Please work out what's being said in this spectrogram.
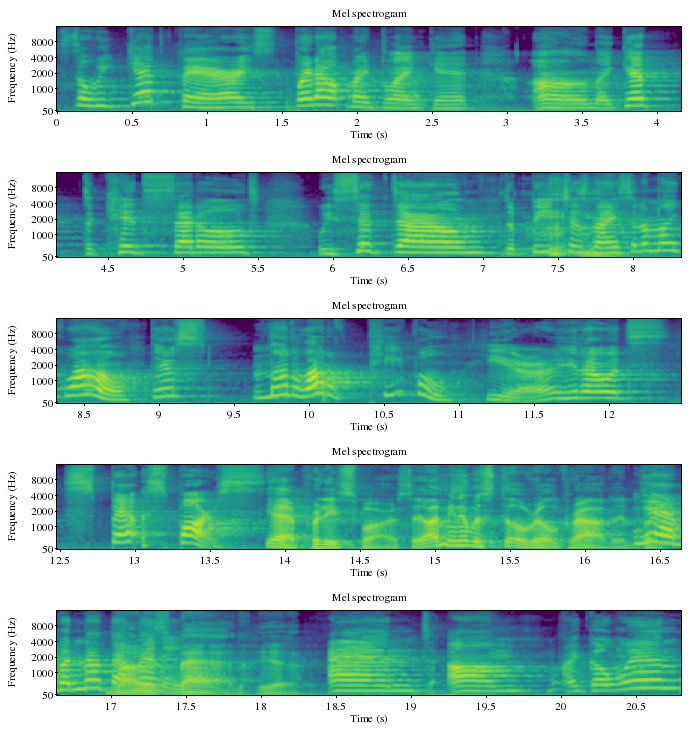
So we get there, I spread out my blanket, um, I get the kids settled, we sit down, the beach is nice, and I'm like, wow, there's not a lot of people here. You know, it's spa- sparse. yeah, pretty sparse. I mean, it was still real crowded. But Yeah, but not that not many. as bad. Yeah. And um, I go in,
